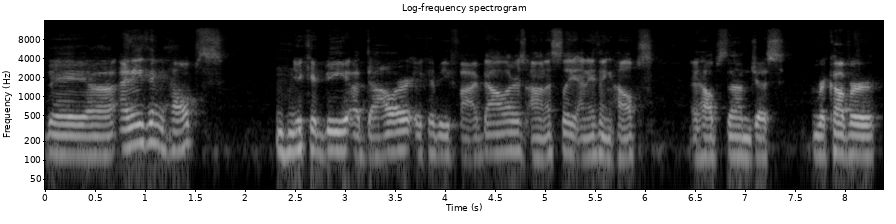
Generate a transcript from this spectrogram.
They uh, anything helps. Mhm. It could be a dollar. It could be five dollars. Honestly, anything helps. It helps them just recover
